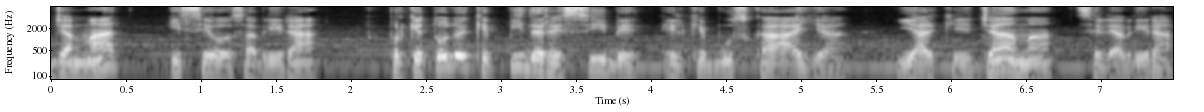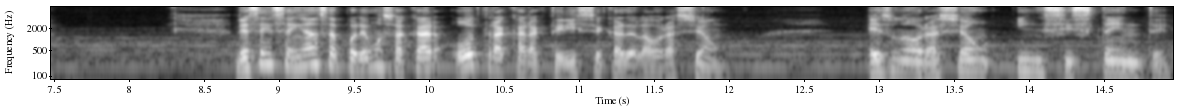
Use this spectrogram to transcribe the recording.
llamad y se os abrirá porque todo el que pide recibe, el que busca halla, y al que llama se le abrirá. De esa enseñanza podemos sacar otra característica de la oración. Es una oración insistente.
